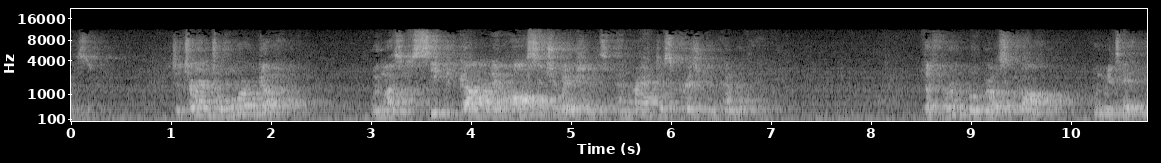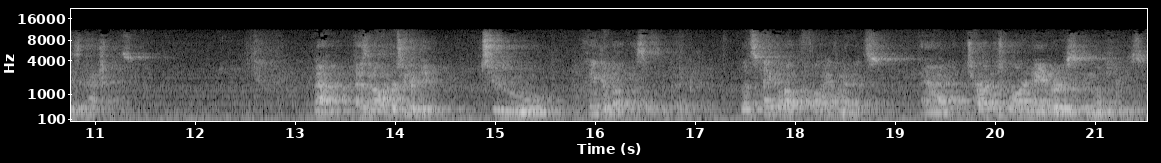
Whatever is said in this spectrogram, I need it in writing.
this. To turn toward God, we must seek God in all situations and practice Christian empathy. The fruit will grow strong when we take these actions. Now, as an opportunity to think about this a little bit, let's take about five minutes and turn to our neighbors in the pews,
